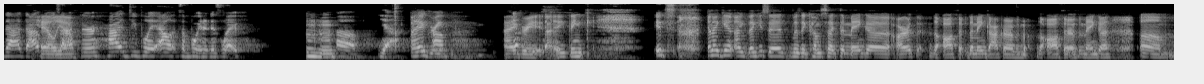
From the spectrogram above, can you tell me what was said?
that that Hell voice yeah. actor had to play Al at some point in his life. mm-hmm. Um, yeah. I agree. Um, I yeah. agree. I think it's and again, I, like you said, when it comes to like the manga art, the author, the mangaka, the, the author of the manga, um,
